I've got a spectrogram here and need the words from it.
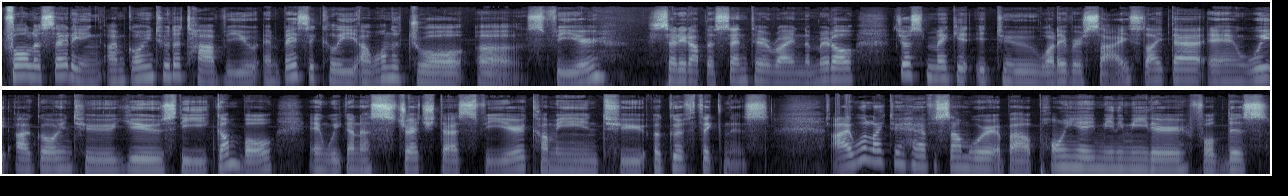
For the setting, I'm going to the top view and basically I want to draw a sphere set it up the center right in the middle. Just make it into whatever size like that and we are going to use the gumball and we're gonna stretch that sphere coming into a good thickness. I would like to have somewhere about 0.8 millimeter for this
